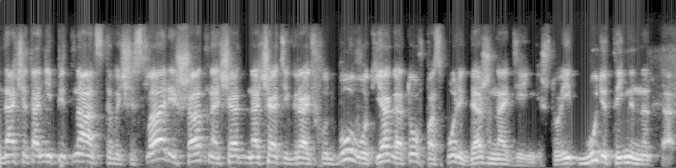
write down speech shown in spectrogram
значит, они 15 числа решат начать, начать играть в футбол. Вот я готов поспорить даже на деньги, что и будет именно так.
